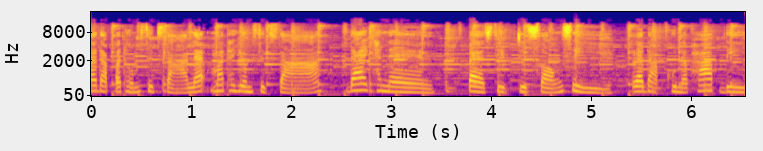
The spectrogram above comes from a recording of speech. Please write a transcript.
ระดับประถมศึกษาและมัธยมศึกษา ได้คะแนน 80.24 ระดับคุณภาพดี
